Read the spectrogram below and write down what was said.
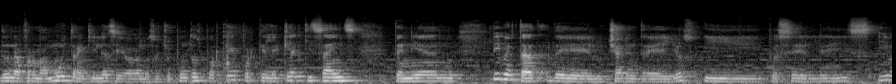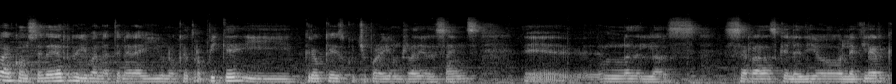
de una forma muy tranquila se llevaban los 8 puntos. ¿Por qué? Porque Leclerc y Sainz tenían libertad de luchar entre ellos y pues se les iba a conceder, iban a tener ahí uno que otro pique y creo que escuché por ahí un radio de Sainz eh, en una de las cerradas que le dio Leclerc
